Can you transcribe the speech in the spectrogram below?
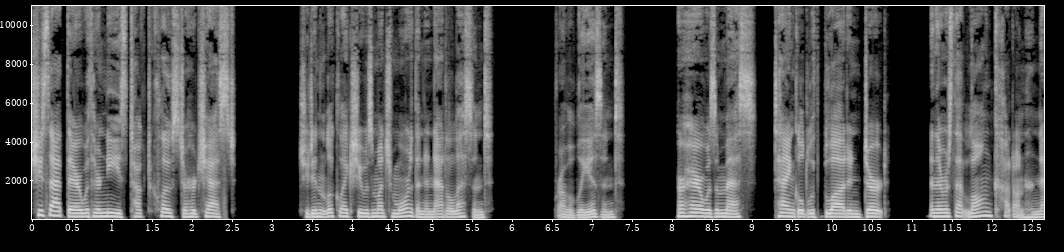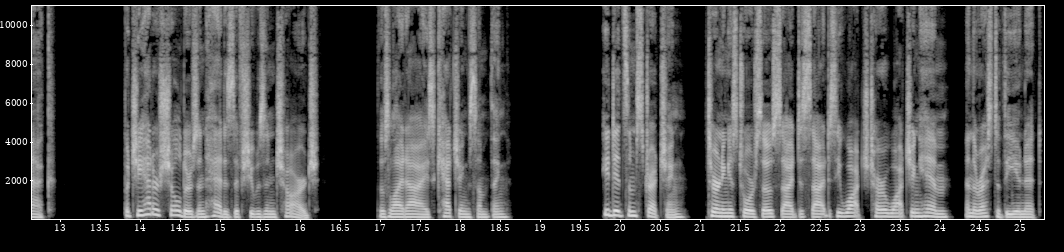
She sat there with her knees tucked close to her chest. She didn't look like she was much more than an adolescent. Probably isn't. Her hair was a mess, tangled with blood and dirt, and there was that long cut on her neck. But she had her shoulders and head as if she was in charge, those light eyes catching something. He did some stretching, turning his torso side to side as he watched her watching him and the rest of the unit.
